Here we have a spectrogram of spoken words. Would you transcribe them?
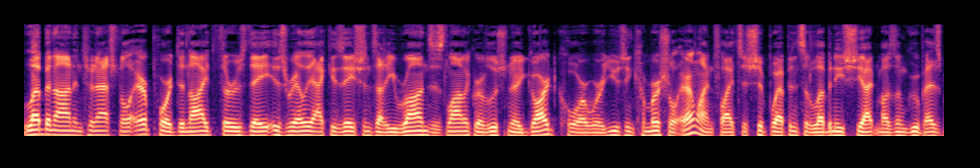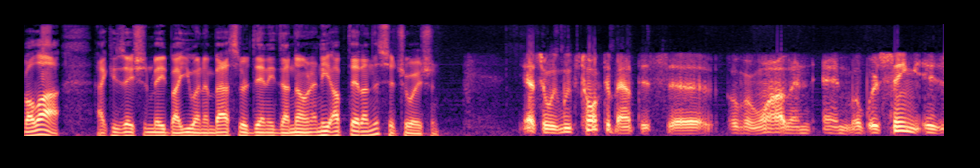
Lebanon International Airport denied Thursday Israeli accusations that Iran's Islamic Revolutionary Guard Corps were using commercial airline flights to ship weapons to the Lebanese Shiite Muslim group Hezbollah. Accusation made by UN Ambassador Danny Danon. Any update on this situation? Yeah, so we, have talked about this uh, over a while, and, and what we're seeing is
